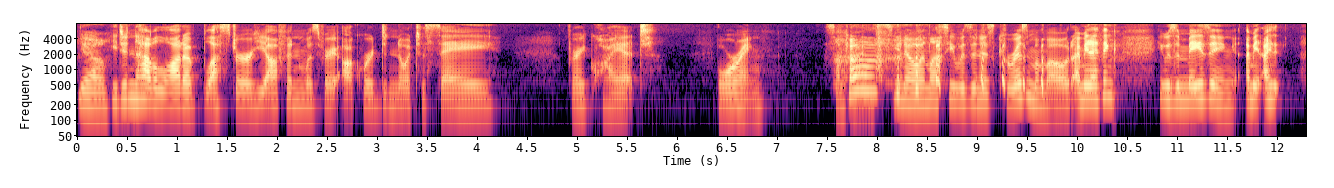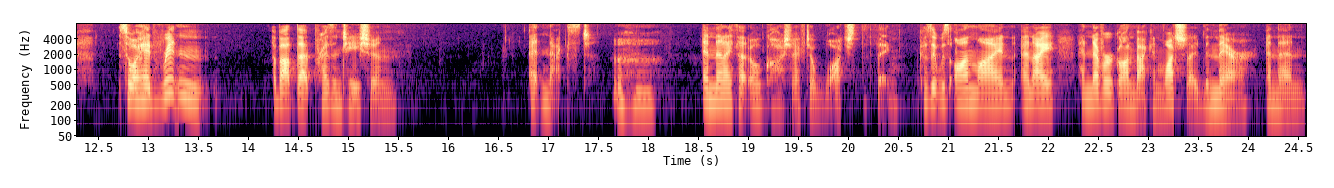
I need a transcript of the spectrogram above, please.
Yeah. He didn't have a lot of bluster. He often was very awkward, didn't know what to say, very quiet, boring sometimes, you know, unless he was in his charisma mode. I mean, I think he was amazing. I mean, I so I had written about that presentation at Next. Uh-huh. And then I thought, oh gosh, I have to watch the thing because it was online and I had never gone back and watched it. I'd been there. And then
